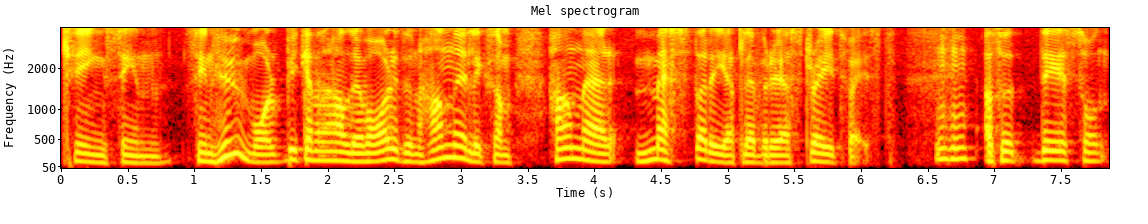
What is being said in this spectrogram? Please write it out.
kring sin, sin humor, vilket han aldrig varit. Utan han är liksom, han är mästare i att leverera straight-faced. Alltså det är sån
